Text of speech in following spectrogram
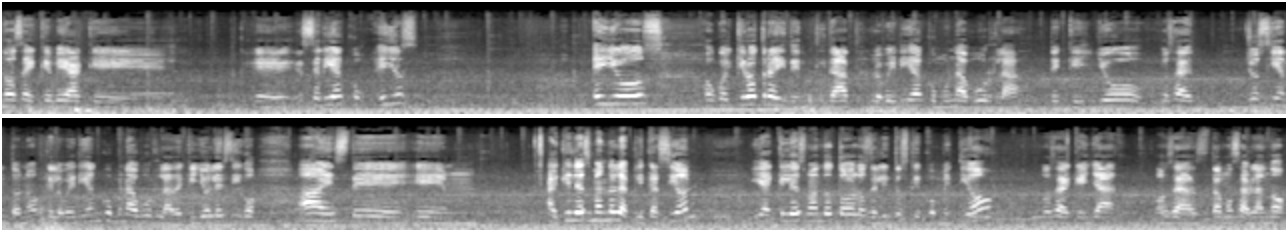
no sé, que vea que eh, sería como ellos, ellos o cualquier otra identidad lo vería como una burla de que yo, o sea, yo siento, ¿no? Que lo verían como una burla de que yo les digo, ah, este, em, aquí les mando la aplicación y aquí les mando todos los delitos que cometió, o sea, que ya, o sea, estamos hablando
